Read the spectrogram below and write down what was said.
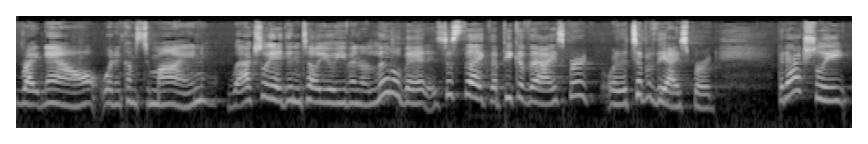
right now when it comes to mine. Well, actually, I didn't tell you even a little bit. It's just like the peak of the iceberg or the tip of the iceberg. But actually,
